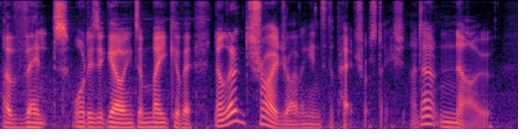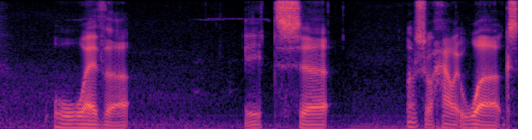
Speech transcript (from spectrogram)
event? What is it going to make of it? Now, I'm going to try driving into the petrol station. I don't know whether it's... Uh, not sure how it works.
